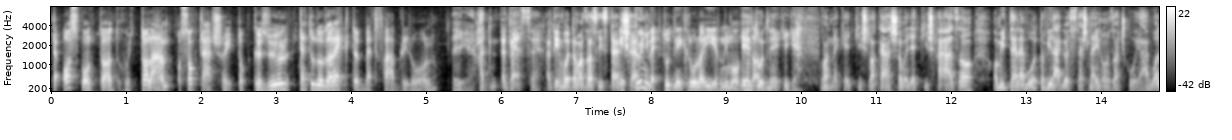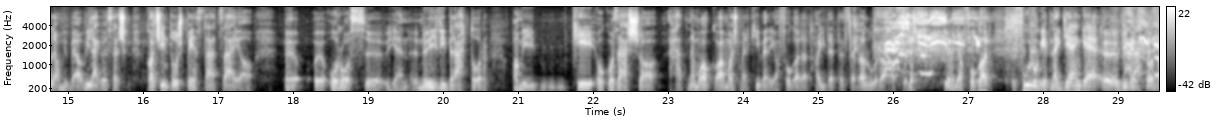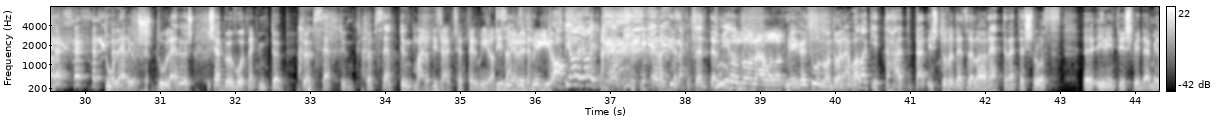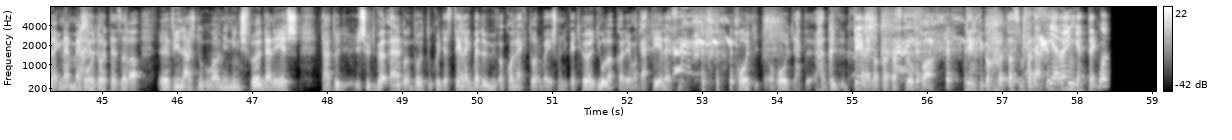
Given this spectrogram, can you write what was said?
Te azt mondtad, hogy talán a szaktársaitok közül te tudod a legtöbbet Fábriról. Igen, hát persze. Hát én voltam az asszisztense. És könyvet tudnék róla írni, mondtad. Én tudnék, igen. Van neki egy kis lakása, vagy egy kis háza, ami tele volt a világ összes nejlon zacskójával, amiben a világ összes kacsintós pénztárcája, ö, ö, orosz ö, ilyen női vibrátor, ami ké okozása hát nem alkalmas, mert kiveri a fogadat, ha ide teszed alulra, akkor is kimegy a fogad. Fúrógépnek gyenge, ö, vibrátornak túl erős, túl erős, és ebből volt nekünk több, több szettünk, több szettünk. Már a Design Center miatt. Design Mielőtt Center- még Ja, ja, ja, igen, a Design Center Túl miatt. gondolná valaki. Még hogy túl gondolná valakit, tehát, tehát, és tudod, ezzel a rettenetes rossz érintésvédelmileg nem megoldott ezzel a villásdugóval, ami nincs földelés, tehát úgy, és úgy elgondoltuk, hogy ezt tényleg bedugjuk a konnektorba, és mondjuk egy hölgy jól akarja magát érezni, hogy, hogy hát, hát hogy tényleg a katasztrófa, tényleg a katasztrófa, de hát ilyen rengeteg volt,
